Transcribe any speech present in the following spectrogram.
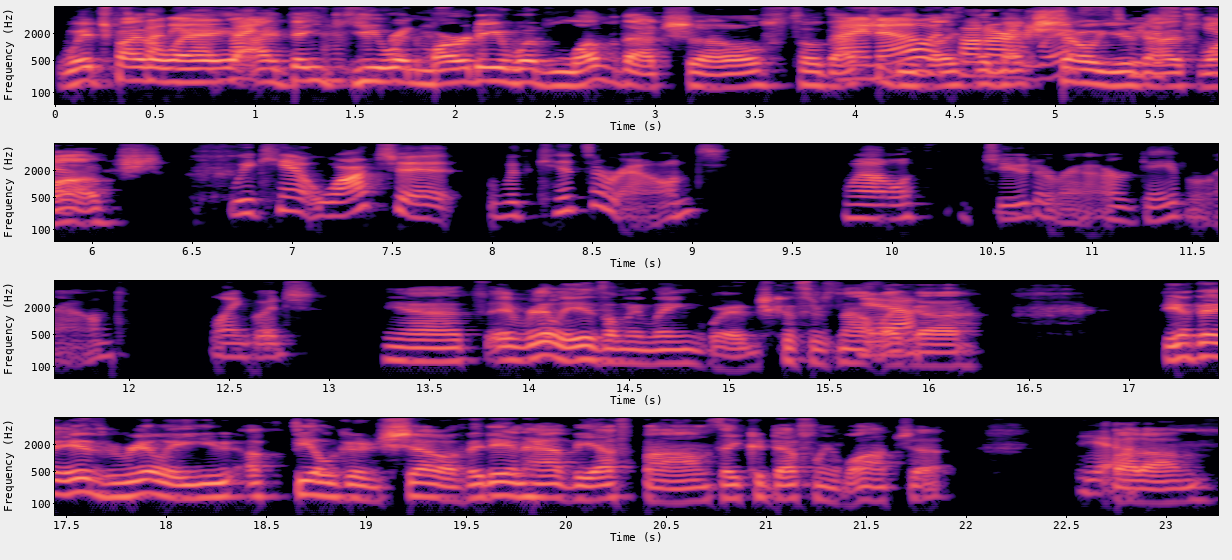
Which, by the funny, I way, might I think you and Marty would love that show. So that I should know, be like the next show you We guys watch. we can't watch it with kids around. Well, with Jude around or Gabe around. Language. Yeah, it's, it really is only language because there's not like a. Because it is really a feel good show. If they didn't have the f bombs, they could definitely watch it. Yeah. But um,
